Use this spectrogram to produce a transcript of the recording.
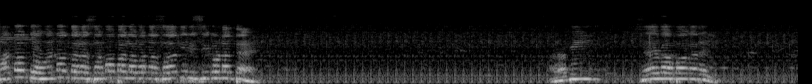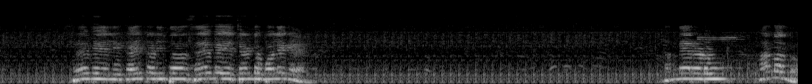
ಹನ್ನೊಂದು, ಹನ್ನೊಂದರ ಸಮಬಲವನ್ನು ಸಾಧಿಸಿಕೊಂಡಂತೆ ರವಿ ಸೇವಾ ಭಾಗದಲ್ಲಿ ಸೇವೆಯಲ್ಲಿ ಕೈ ಕಡಿತ ಸೇವೆಯ ಚೆಂಡು ಬಲೆಗೆ. ಹನ್ನೆರಡು, ಹನ್ನೊಂದು.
